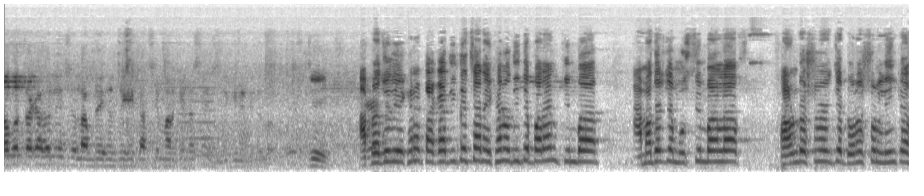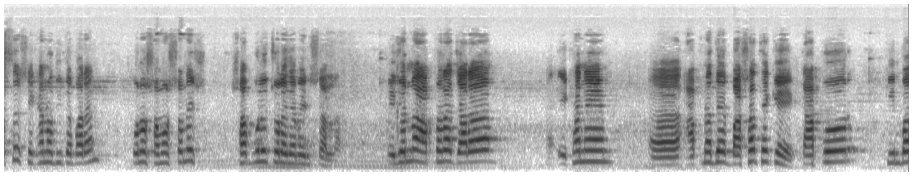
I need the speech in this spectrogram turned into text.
নগদ টাকা হলে ইনশাল্লাহ আমরা এখান থেকে কাছে মার্কেট আছে কিনে নিতে পারব। জি। আপনারা যদি এখানে টাকা দিতে চান এখানেও দিতে পারেন কিংবা আমাদের যে মুসলিম বাংলা ফাউন্ডেশনের যে ডোনেশন লিংক আছে সেখানেও দিতে পারেন। কোনো সমস্যা নেই সবগুলো চলে যাবে ইনশাল্লাহ এই জন্য আপনারা যারা এখানে আপনাদের বাসা থেকে কাপড় কিংবা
